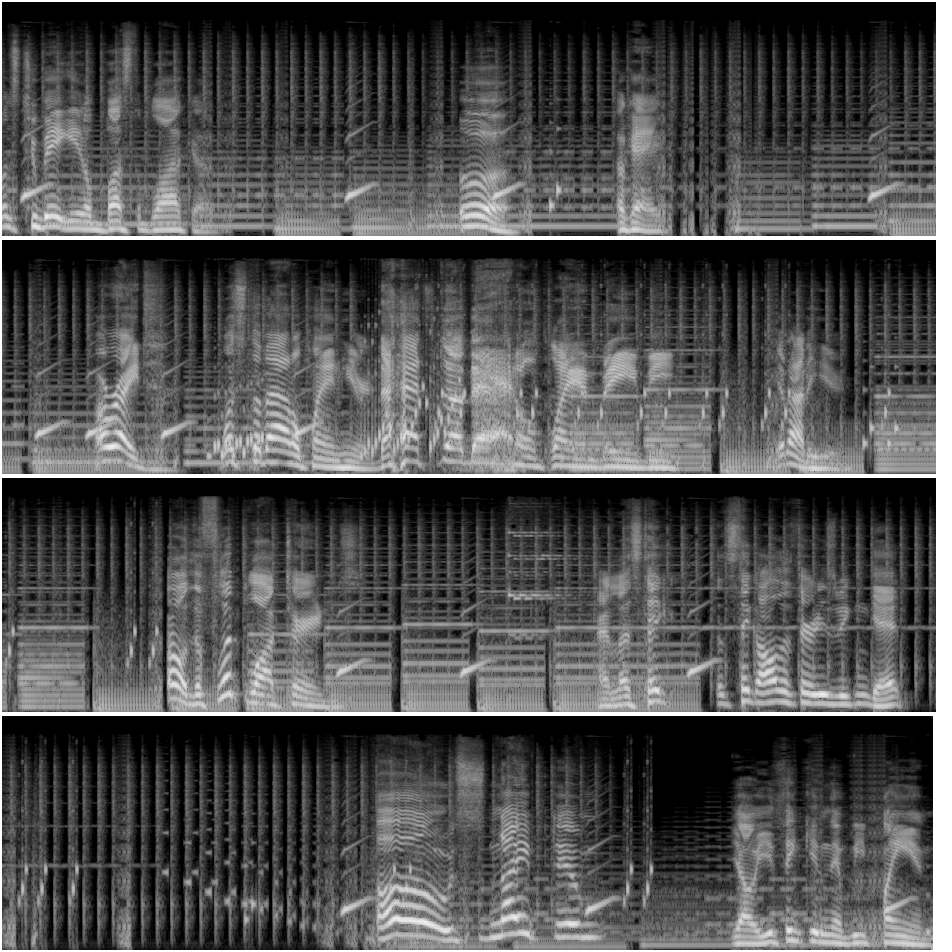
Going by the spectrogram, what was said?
one's too big. It'll bust the block up. Ugh. Okay. All right. What's the battle plan here? That's the battle plan, baby. Get out of here. Oh, the flip block turns. All right, let's take let's take all the 30s we can get. Oh, sniped him. Yo, you thinking that we playing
